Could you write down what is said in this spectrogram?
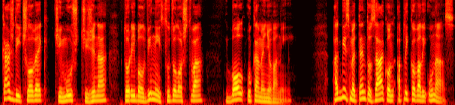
každý človek, či muž, či žena, ktorý bol vinný z cudzoložstva, bol ukameňovaný. Ak by sme tento zákon aplikovali u nás,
